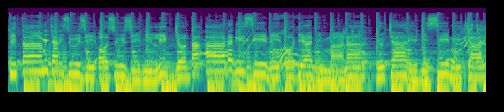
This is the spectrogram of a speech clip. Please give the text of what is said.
Kita mencari Suzy, oh Suzy milik John tak ada di sini. Oh dia di mana? Yuk cari di sini, cari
